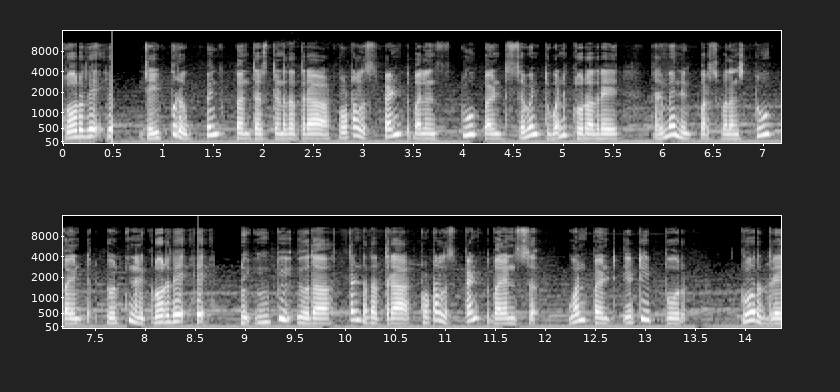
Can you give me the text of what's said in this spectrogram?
crore ಇದೆ. ಜೈಪುರ್ ಪಿಂಕ್ ಪ್ಯಾಂಥರ್ಸ್ ತಂಡದ ಹತ್ರ total spent balance two point seventy one crore ಆದರೆ remaining purse balance two point twenty nine crore ಇದೆ. ಯು ಪಿ ಯೋಧ ತಂಡದ ಹತ್ರ total spent balance one point eighty four crore ಇದ್ದರೆ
